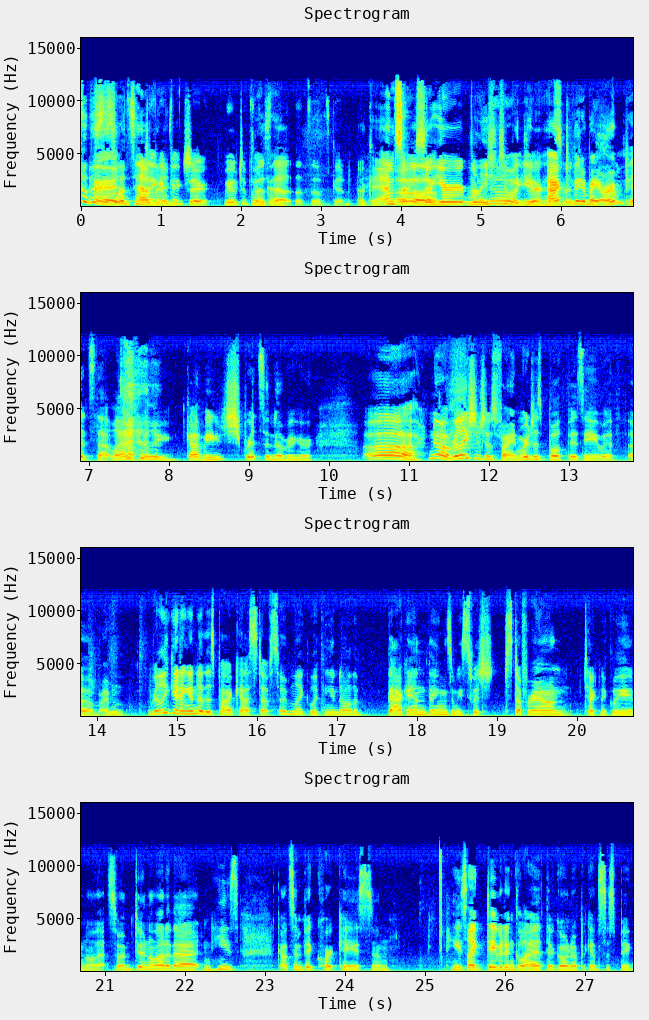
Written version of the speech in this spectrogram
so this All is what's so happening. Take a picture. We have to post Okay. that. That sounds good. Okay, I'm sorry. so Oh. your relationship No, with you your husband. You activated my armpits. That laugh really got me spritzing over here. Uh no, relationship's fine. We're just both busy with. Um, I'm really getting into this podcast stuff, so I'm like looking into all the back end things, and we switch stuff around technically and all that. So I'm doing a lot of that, and he's got some big court case, and he's like David and Goliath. They're going up against this big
